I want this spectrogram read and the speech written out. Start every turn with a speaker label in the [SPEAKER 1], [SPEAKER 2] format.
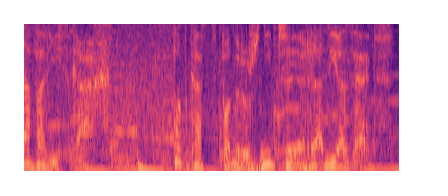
[SPEAKER 1] na walizkach. Podcast podróżniczy Radio Z.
